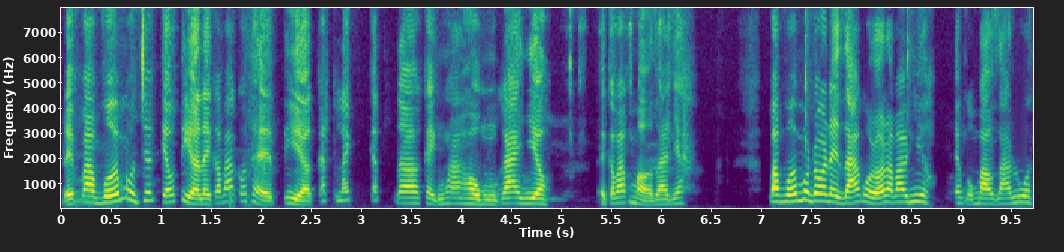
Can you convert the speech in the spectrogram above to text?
Đấy và với một chiếc kéo tỉa này các bác có thể tỉa cắt lách, cắt uh, cành hoa hồng, gai nhiều. Đây các bác mở ra nhá. Và với một đôi này giá của nó là bao nhiêu? Em cũng báo giá luôn.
